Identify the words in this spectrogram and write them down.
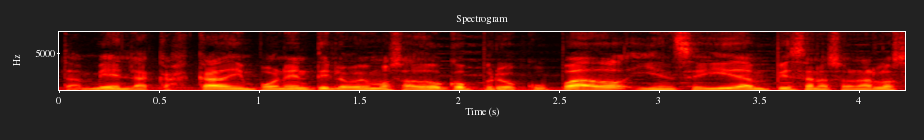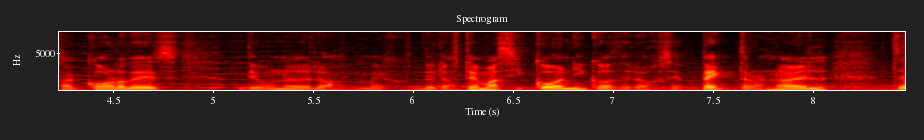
también la cascada imponente y lo vemos a Doko preocupado y enseguida empiezan a sonar los acordes de uno de los, de los temas icónicos de los espectros, ¿no? El Sí.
